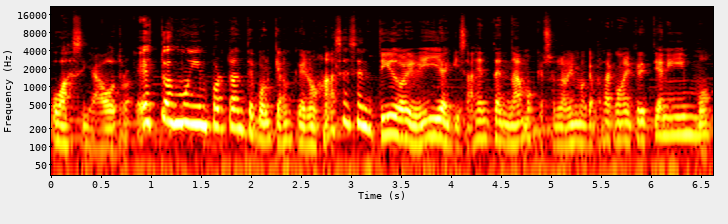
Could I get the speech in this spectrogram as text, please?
o hacia otro. Esto es muy importante porque aunque nos hace sentido hoy día, quizás entendamos que eso es lo mismo que pasa con el cristianismo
